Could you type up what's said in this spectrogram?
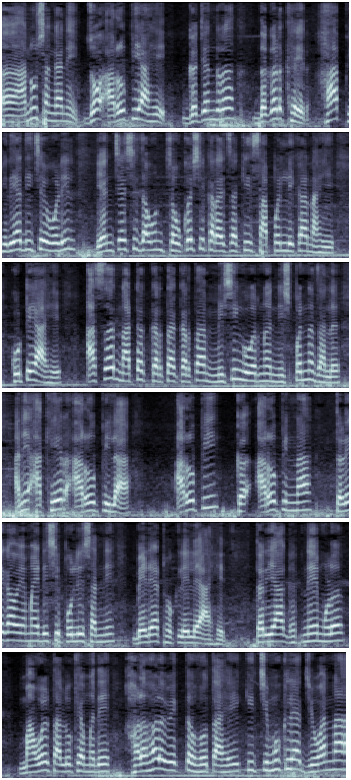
अनुषंगाने जो आरोपी आहे गजेंद्र दगडखैर हा फिर्यादीचे वडील यांच्याशी जाऊन चौकशी करायचा की सापडली का नाही कुठे आहे असं नाटक करता करता मिशिंगवरनं निष्पन्न झालं आणि अखेर आरोपीला आरोपी क आरोपींना Talegaon M I D C पोलिसांनी बेड्या ठोकलेल्या आहेत. तर या घटनेमुळं मावळ तालुक्यामध्ये हळहळ व्यक्त होत आहे की चिमुकल्या जीवांना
